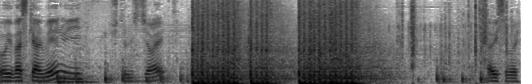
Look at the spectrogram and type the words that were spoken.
Oh, il va se calmer, lui. Je te le dis direct. Ah oui, c'est vrai.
